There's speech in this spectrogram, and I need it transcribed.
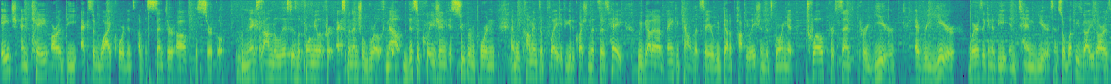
H and K are the X and Y coordinates of the center of the circle. Next on the list is the formula for exponential growth. Now, this equation is super important and will come into play if you get a question that says, hey, we've got a bank account, let's say, or we've got a population that's growing at 12% per year every year, where is it going to be in 10 years? And so what these values are is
